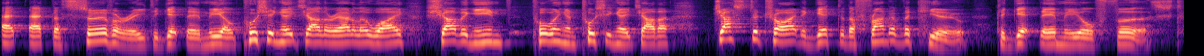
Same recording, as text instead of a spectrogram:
at, at the servery to get their meal, pushing each other out of the way, shoving in, pulling and pushing each other, just to try to get to the front of the queue to get their meal first,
